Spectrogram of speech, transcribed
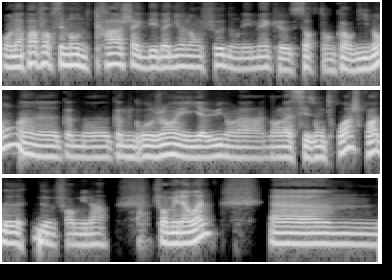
on n'a pas forcément de crash avec des bagnoles en feu dont les mecs euh, sortent encore vivants, hein, comme, euh, comme Grosjean et il y a eu dans la, dans la saison 3, je crois, de, de Formula, Formula One. Euh,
